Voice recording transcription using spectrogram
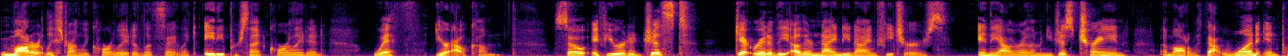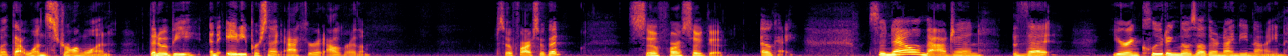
moderately strongly correlated. Let's say like eighty percent correlated with your outcome. So if you were to just get rid of the other 99 features in the algorithm and you just train a model with that one input, that one strong one, then it would be an 80% accurate algorithm. So far, so good? So far, so good. Okay. So now imagine that you're including those other 99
